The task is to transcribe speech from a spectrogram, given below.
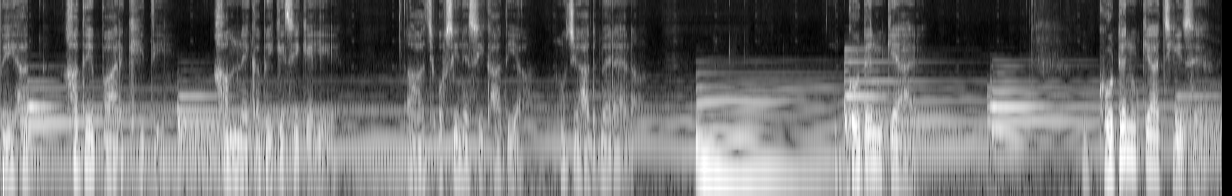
बेहद हदे पार की थी हमने कभी किसी के लिए। आज उसी ने सिखा दिया, मुझे हद में रहना। गुडन क्या है? गुडन क्या चीज़ है?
